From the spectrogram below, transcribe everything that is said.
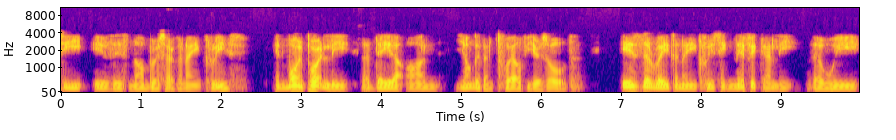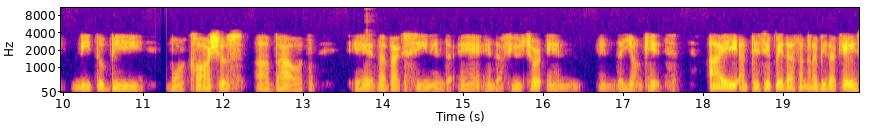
see if these numbers are going to increase. And more importantly, the data on younger than 12 years old. Is the rate going to increase significantly that we need to be more cautious about uh, the vaccine in the uh, in the future in in the young kids? I anticipate that's not going to be the case.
